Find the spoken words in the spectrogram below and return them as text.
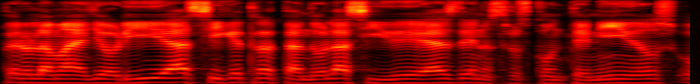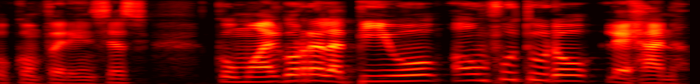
pero la mayoría sigue tratando las ideas de nuestros contenidos o conferencias como algo relativo a un futuro lejano.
